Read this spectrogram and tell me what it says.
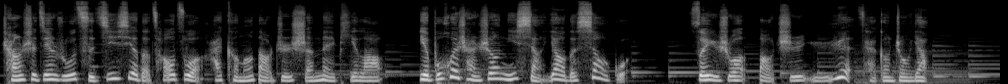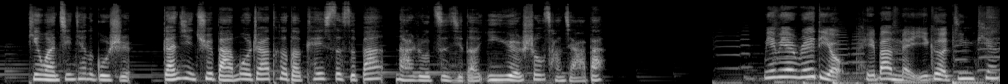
长时间如此机械的操作还可能导致审美疲劳，也不会产生你想要的效果。所以说，保持愉悦才更重要。听完今天的故事，赶紧去把莫扎特的 K 四四八纳入自己的音乐收藏夹吧。咩咩 Radio 陪伴每一个今天。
